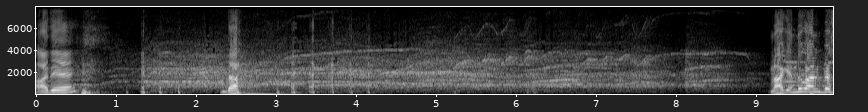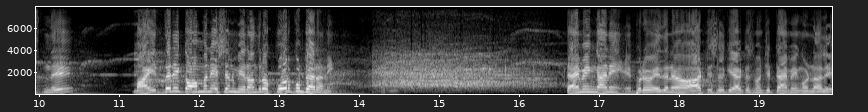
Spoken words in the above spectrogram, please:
అదే. దా. నాకు ఎందుకు అనిపిస్తుంది? మా ఇద్దరి కాంబినేషన్ మీరు అందరూ కోరుకుంటారని. టైమింగ్ కానీ ఇప్పుడు ఏదైనా ఆర్టిస్టులకి యాక్టర్స్ మంచి టైమింగ్ ఉండాలి.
